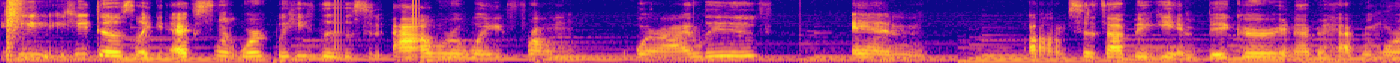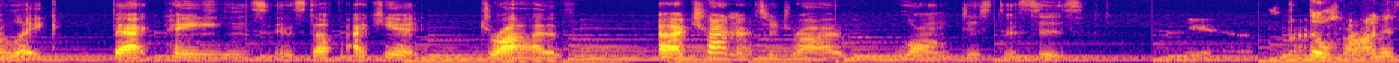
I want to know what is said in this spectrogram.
he he does like excellent work, but he lives an hour away from where I live, and um, since I've been getting bigger and I've been having more like back pains and stuff, I can't drive. I try not to drive long distances. Yeah. So Mon is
